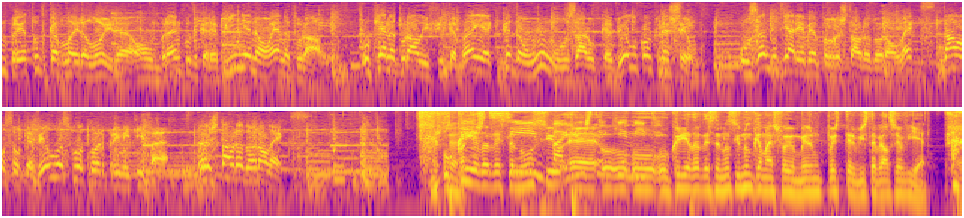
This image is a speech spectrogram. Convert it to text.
Um preto de cabeleira loira ou um branco de carapinha não é natural. O que é natural e fica bem é cada um usar o cabelo com que nasceu. Usando diariamente o restaurador Olex, dá ao seu cabelo a sua cor primitiva. Restaurador Olex. O criador deste Sim, anúncio, pá, eh, o, é mítico. o- o criador deste anúncio nunca mais foi o mesmo depois de ter visto a Bel Xavier.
